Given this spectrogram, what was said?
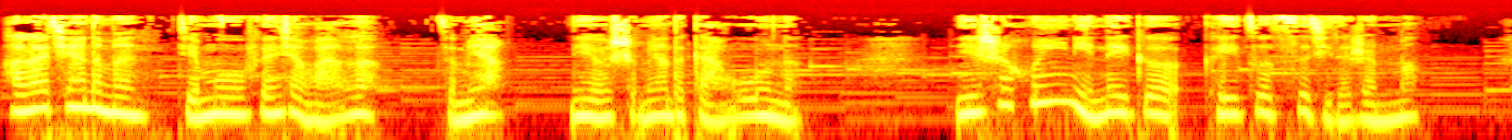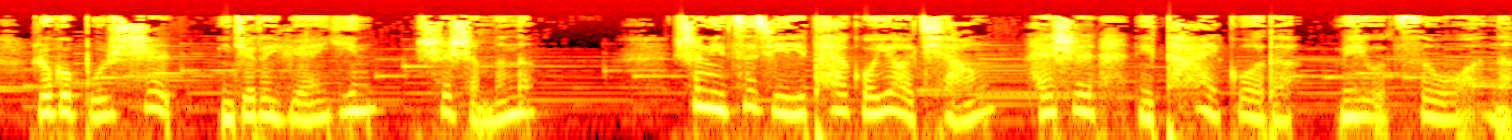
好了，亲爱的们，节目分享完了，怎么样？你有什么样的感悟呢？你是婚姻里那个可以做自己的人吗？如果不是，你觉得原因是什么呢？是你自己太过要强，还是你太过的没有自我呢？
